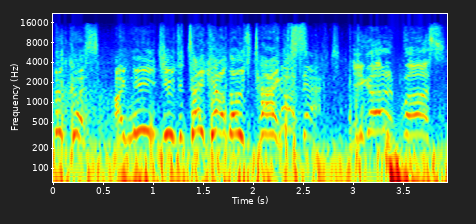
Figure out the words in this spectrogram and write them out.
Lucas! I need you to take out those tanks! You got it, boss!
